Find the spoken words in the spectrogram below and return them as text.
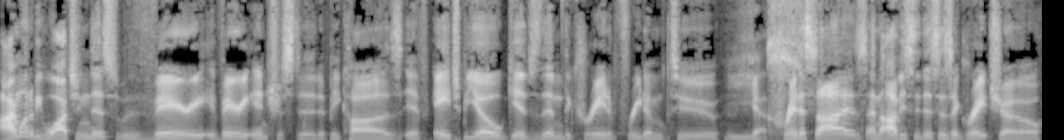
I want to be watching this with very very interested because if HBO gives them the creative freedom to yes, criticize, and obviously this is a great show.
